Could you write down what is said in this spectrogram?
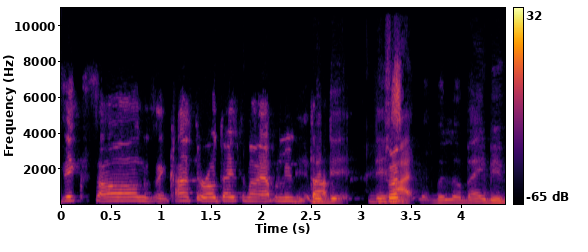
six songs and constant rotation on Apple Music. But, Top. this, But- but little baby,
